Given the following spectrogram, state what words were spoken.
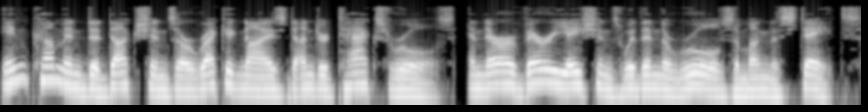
Income and deductions are recognized under tax rules, and there are variations within the rules among the states.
